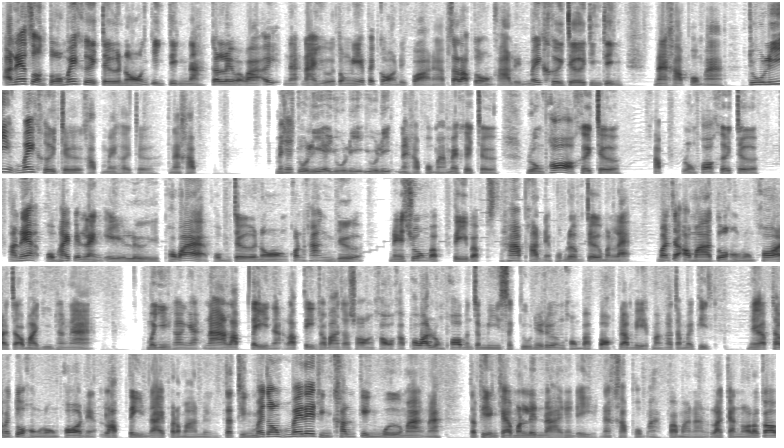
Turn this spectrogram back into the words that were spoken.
อันนี้ส่วนตัวไม่เคยเจอน้องจริง ๆ นะ ก็เลยแบบว่าเอ้ยนนายอยู่ตรงนี้ไปก่อนดีกว่านะครับสำหรับตัวของคารินไม่เคยเจอจริง ๆ นะครับ ผมอะจูลี่ไม่เคยเจอครับ ไม่เคยเจอนะครับ ไม่ใช่จูลี่อะยูริยูรินะครับผมอะไม่เคยเจอ หลวงพ่อเคยเจอครับ หลวงพ่อเคยเจอ อันเนี้ยผมให้เป็นแรงเอเลย เพราะว่าผมเจอน้องค่อนข้างเยอะในช่วงแบบตีแบบ5,000เนี่ยผมเริ่มเจอมันแล้วมันจะเอามาตัวของหลวงพ่อจะเอามายืนข้างหน้า มายืนข้างหน้ารับตีนอะรับตีนชาวบ้านชาวช่องเขาครับเพราะว่าหลวงพ่อมันจะมีสกิลในเรื่องของแบบบล็อกดาเมจมันก็จะไม่ผิดนะครับทำให้ตัวของหลวงพ่อเนี่ยรับตีนได้ประมาณหนึ่งแต่ถึงไม่ต้องไม่ได้ถึงขั้นเก่งเวอร์มากนะ แต่เพียงแค่มันเล่นได้นั่นเองนะครับผมอะประมาณนั้นละกันเนาะแล้วก็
